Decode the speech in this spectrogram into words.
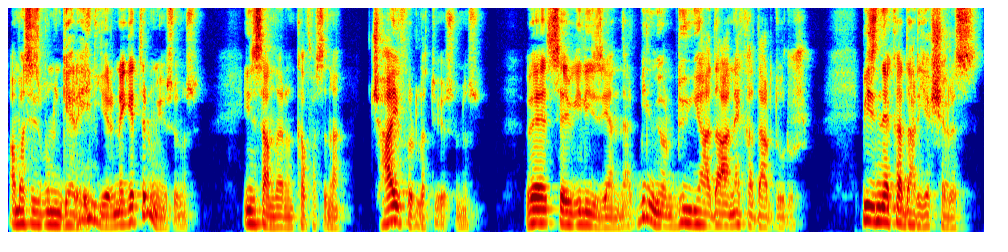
Ama siz bunun gereğini yerine getirmiyorsunuz. İnsanların kafasına çay fırlatıyorsunuz. Ve sevgili izleyenler bilmiyorum dünya daha ne kadar durur. Biz ne kadar yaşarız.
